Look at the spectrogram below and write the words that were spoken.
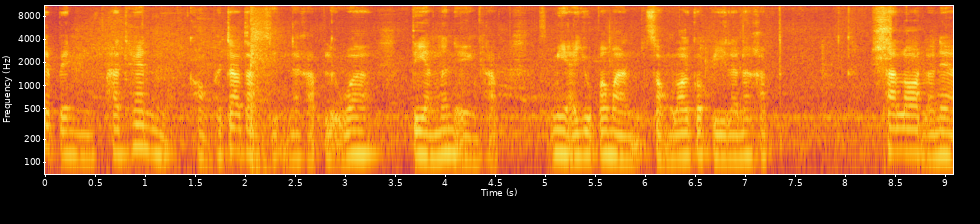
จะเป็นพระแท่นของพระเจ้าตากสินนะครับ หรือว่าเตียงนั่นเองครับ มีอายุประมาณ 200 กว่าปีแล้วนะครับ ถ้ารอดแล้วเนี่ย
